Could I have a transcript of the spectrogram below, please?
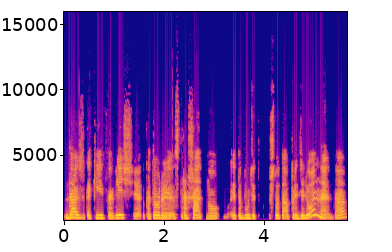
даже какие-то вещи, которые страшат, но это будет что-то определенное, да,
